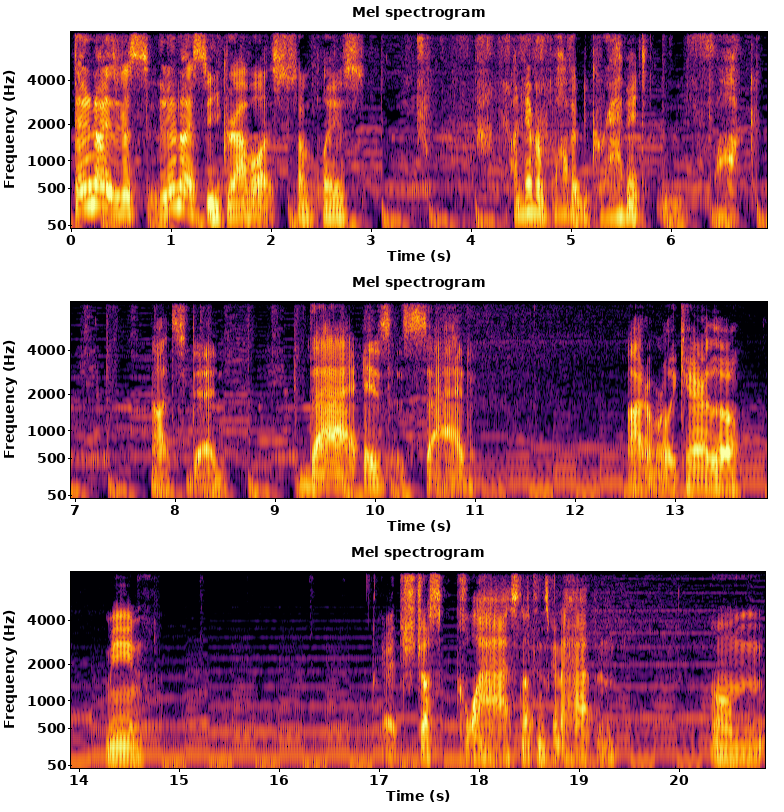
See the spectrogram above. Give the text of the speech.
Didn't I just didn't I see gravel at some place? I never bothered to grab it. Fuck. That's dead. That is sad. I don't really care though. I mean, it's just glass, nothing's gonna happen. Um,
